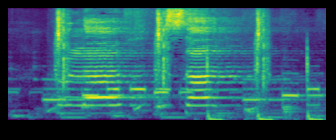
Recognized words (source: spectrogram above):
who love the sun.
